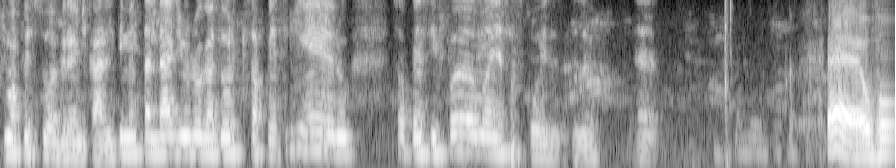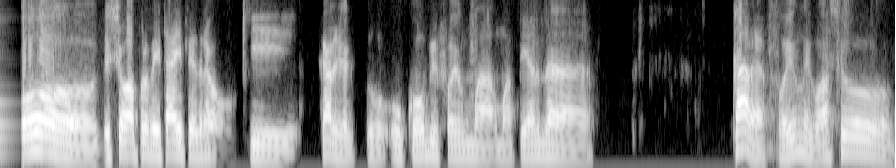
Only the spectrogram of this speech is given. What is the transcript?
de, uma pessoa grande, cara. Ele tem mentalidade de um jogador que só pensa em dinheiro, só pensa em fama e essas coisas, entendeu? É. É, eu vou. Deixa eu aproveitar aí, Pedrão, que, cara, o, o Kobe foi uma, uma perda. Cara, foi um negócio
